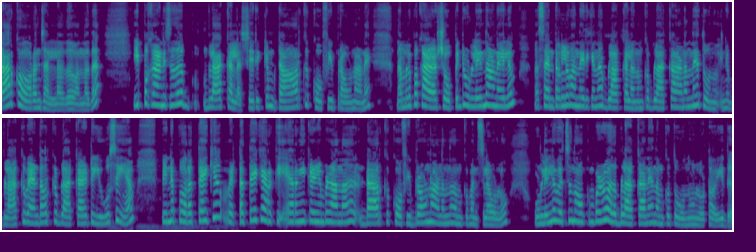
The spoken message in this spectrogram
ഡാർക്ക് ഓറഞ്ച് അല്ല അത് വന്നത്. ഇപ്പോൾ കാണിച്ചത് ബ്ലാക്ക് അല്ല ശരിക്കും ഡാർക്ക് കോഫി ബ്രൗൺ ആണ് നമ്മളിപ്പോൾ ഷോപ്പിന്റെ ഉള്ളിൽ നിന്നാണേലും സെന്ററിൽ വന്നിരിക്കുന്ന ബ്ലാക്ക് അല്ല നമുക്ക് ബ്ലാക്ക് ആണെന്നേ തോന്നും. ഇനി ബ്ലാക്ക് വേണ്ടവർക്ക് ബ്ലാക്ക് ആയിട്ട് യൂസ് ചെയ്യാം. പിന്നെ പുറത്തേക്ക് വെട്ടത്തേക്ക് ഇറക്കി ഇറങ്ങിക്കഴിയുമ്പോഴാണ് ഡാർക്ക് കോഫി ബ്രൗൺ ആണെന്ന് നമുക്ക് മനസ്സിലാവുള്ളൂ. ഉള്ളിൽ വെച്ച് നോക്കുമ്പോഴും അത് ബ്ലാക്ക് ആണേ നമുക്ക് തോന്നുള്ളൂ കേട്ടോ ഇത്.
